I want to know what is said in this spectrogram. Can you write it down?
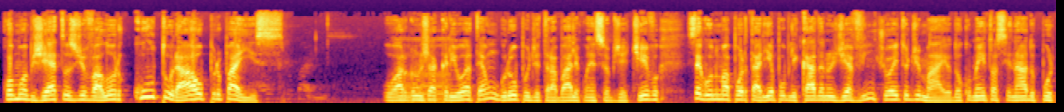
como objetos de valor cultural para o país. O órgão já criou até um grupo de trabalho com esse objetivo, segundo uma portaria publicada no dia 28 de maio. Documento assinado por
